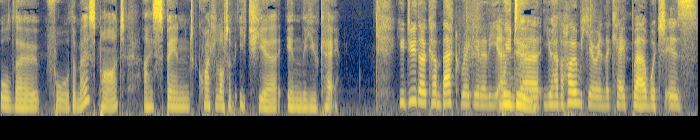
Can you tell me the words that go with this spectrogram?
Although, for the most part, I spend quite a lot of each year in the UK. You do, though, come back regularly. And, we do. Uh, you have a home here in the Cape, uh, which is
